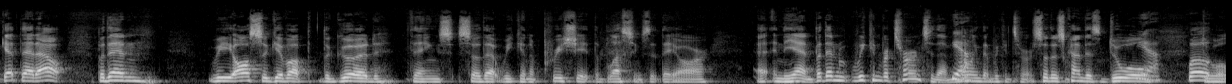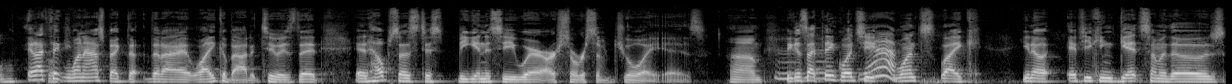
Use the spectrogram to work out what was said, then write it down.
get that out. But then we also give up the good things so that we can appreciate the blessings that they are uh, in the end. But then we can return to them, Yeah. knowing that we can turn. So there's kind of this dual. Yeah. Well, dual and I think one aspect that, that I like about it too is that it helps us to begin to see where our source of joy is. Um, Because I think once you Yeah. once like you know if you can get some of those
